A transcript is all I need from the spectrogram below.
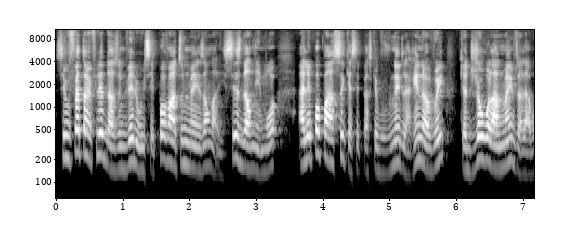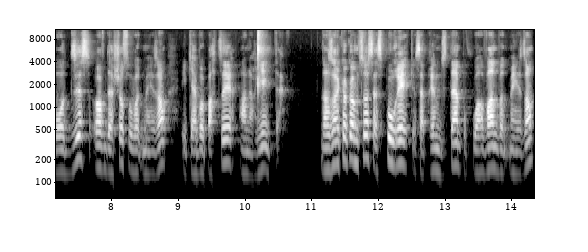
Si vous faites un flip dans une ville où il ne s'est pas vendu de maison dans les six derniers mois, n'allez pas penser que c'est parce que vous venez de la rénover que du jour au lendemain, vous allez avoir 10 offres d'achat sur votre maison et qu'elle va partir en rien de temps. Dans un cas comme ça, ça se pourrait que ça prenne du temps pour pouvoir vendre votre maison.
